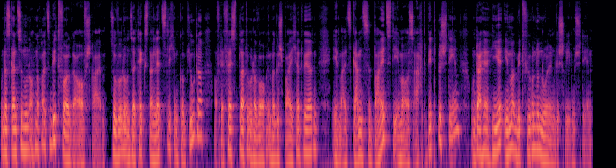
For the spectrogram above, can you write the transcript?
und das Ganze nun auch noch als Bitfolge aufschreiben. So würde unser Text dann letztlich im Computer, auf der Festplatte oder wo auch immer gespeichert werden, eben als ganze Bytes, die immer aus 8 Bit bestehen und daher hier immer mitführende Nullen geschrieben stehen.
